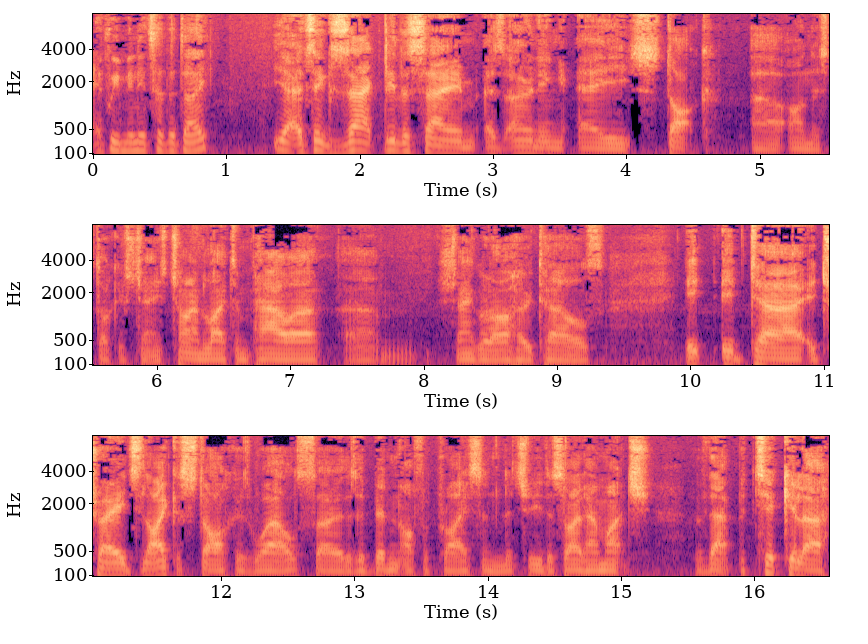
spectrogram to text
every minute of the day. Yeah, it's exactly the same as owning a stock uh, on the stock exchange. China Light and Power, um, Shangri La Hotels. It it uh, it trades like a stock as well. So there's a bid and offer price, and literally you decide how much of that particular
